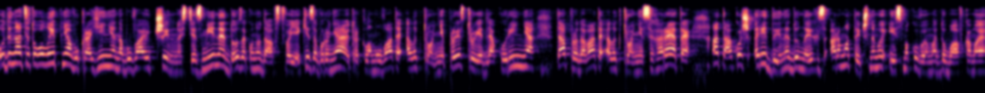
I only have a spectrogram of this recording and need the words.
11 липня в Україні набувають чинності зміни до законодавства, які забороняють рекламувати електронні пристрої для куріння та продавати електронні сигарети, а також рідини до них з ароматичними і смаковими добавками.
